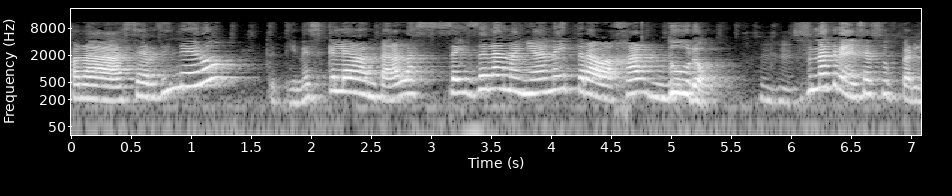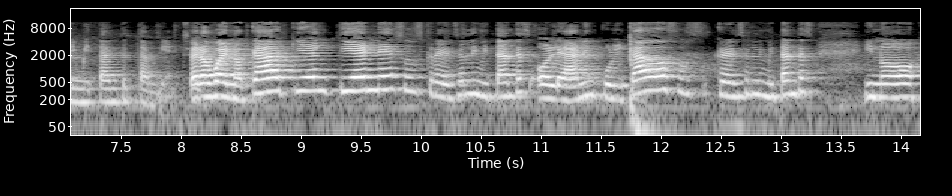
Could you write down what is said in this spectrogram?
para hacer dinero te tienes que levantar a las 6 de la mañana y trabajar duro. Es una creencia súper limitante también. Pero bueno, cada quien tiene sus creencias limitantes o le han inculcado sus creencias limitantes y no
